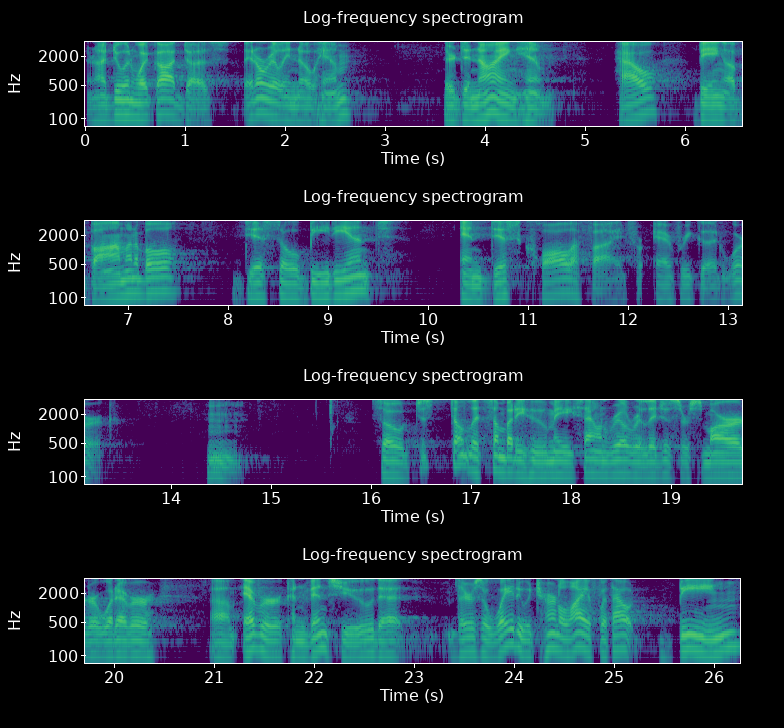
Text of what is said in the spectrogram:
They're not doing what God does. They don't really know Him. They're denying Him. How? being abominable, disobedient, and disqualified for every good work. Hmm. So just don't let somebody who may sound real religious or smart or whatever um, ever convince you that there's a way to eternal life without being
